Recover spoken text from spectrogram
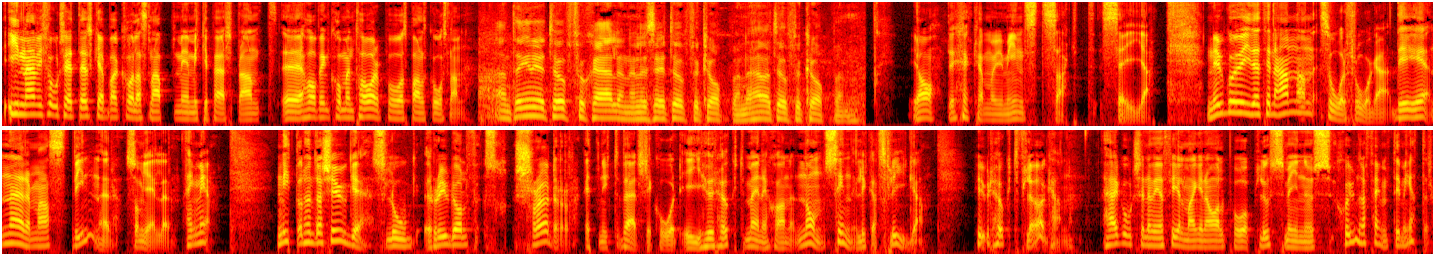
Innan vi fortsätter ska jag bara kolla snabbt med Micke Persbrandt. Eh, har vi en kommentar på spanska åsnan? Antingen är det tufft för själen eller så är det tufft för kroppen. Det här var tufft för kroppen. Ja, det kan man ju minst sagt säga. Nu går vi vidare till en annan svår fråga. Det är närmast vinner som gäller. Häng med. 1920 slog Rudolf Schröder ett nytt världsrekord i hur högt människan någonsin lyckats flyga. Hur högt flög han? Här godkänner vi en felmarginal på plus minus 750 meter.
